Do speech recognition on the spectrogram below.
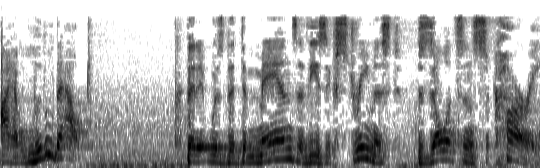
I have little doubt that it was the demands of these extremist zealots and Sicarii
